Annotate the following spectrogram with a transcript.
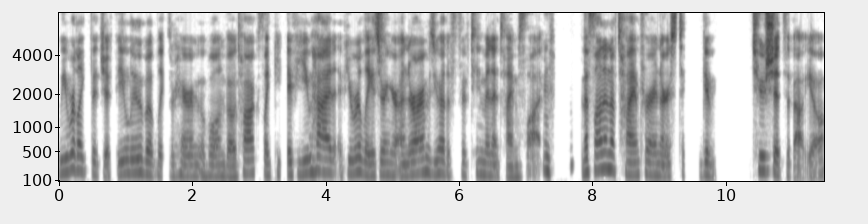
we were like the Jiffy Lube of laser hair removal and Botox. Like, if you had, if you were lasering your underarms, you had a 15 minute time slot. Mhm. That's not enough time for a nurse to give two shits about you.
